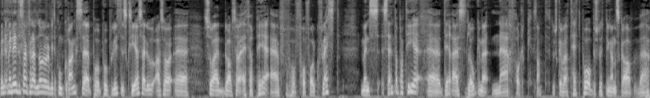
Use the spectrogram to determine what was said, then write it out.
men, men det er interessant, for nå når det er blitt konkurranse på populistisk side, så er jo altså, eh, så er det altså Frp er for, for folk flest. Mens Senterpartiet, eh, der er sloganet 'nær folk'. sant? Du skal være tett på, og beslutningene skal være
